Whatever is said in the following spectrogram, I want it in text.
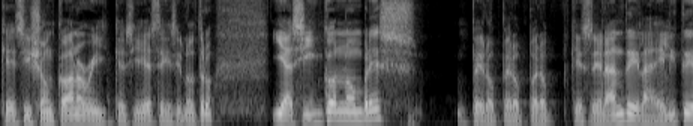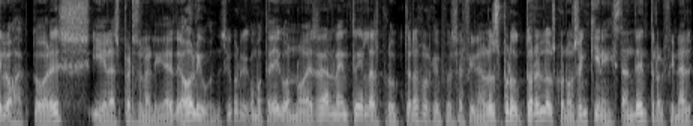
que si Sean Connery, que si este, que si el otro, y así con nombres pero, pero, pero que serán de la élite de los actores y de las personalidades de Hollywood, ¿sí? Porque como te digo, no es realmente de las productoras, porque pues al final los productores los conocen quienes están dentro, al final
